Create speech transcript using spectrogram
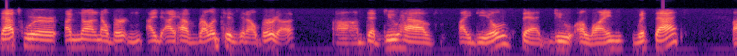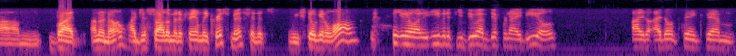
that's where I'm not an Albertan. I, I have relatives in Alberta um, that do have ideals that do align with that. Um, but I don't know. I just saw them at a family Christmas, and it's we still get along. you know, even if you do have different ideals, I, I don't think them.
